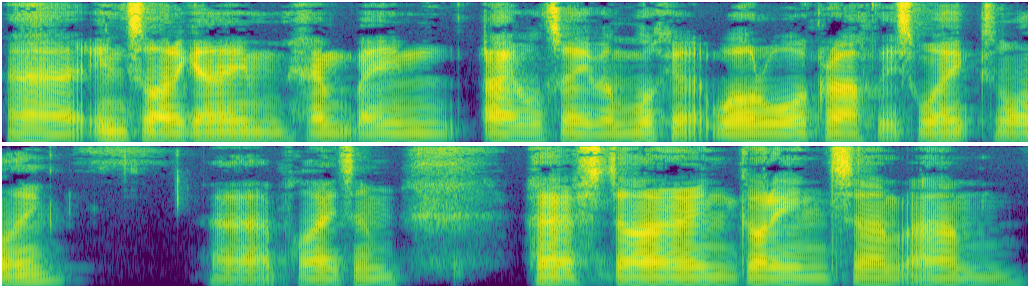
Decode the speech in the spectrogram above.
Uh, inside a game, haven't been able to even look at World of Warcraft this week, sort of thing. Uh, played some Hearthstone, got in some, um,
